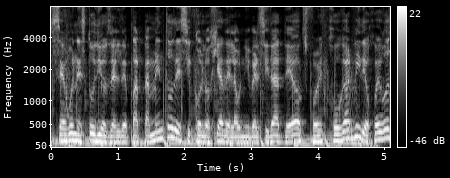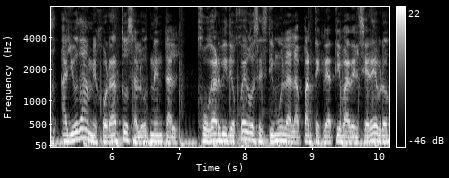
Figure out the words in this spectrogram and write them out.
Según estudios del Departamento de Psicología de la Universidad de Oxford, jugar videojuegos ayuda a mejorar tu salud mental. Jugar videojuegos estimula la parte creativa del cerebro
